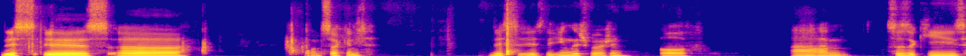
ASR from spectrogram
this is, uh, one second. This is the English version of um, Suzuki's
